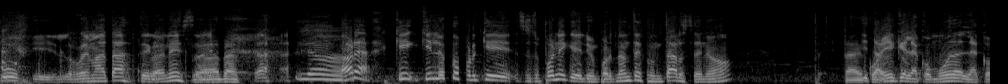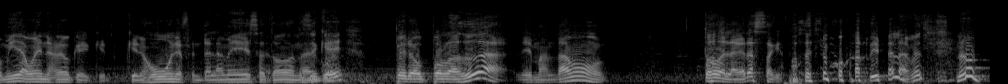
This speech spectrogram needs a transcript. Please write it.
Uy, lo remataste con eso. ¿eh? Ahora, qué, qué loco porque se supone que lo importante es juntarse, ¿no? y también que la, comida, la comida, bueno, algo que, que, nos une frente a la mesa, todo, no sé qué. Pero por las dudas, le mandamos toda la grasa que podemos arriba de la mesa. No,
